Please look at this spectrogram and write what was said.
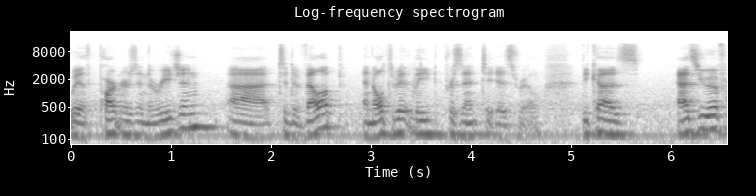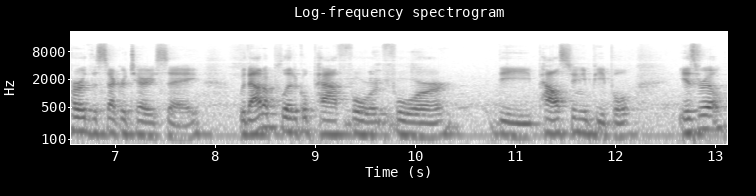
with partners in the region uh, to develop and ultimately present to Israel, because as you have heard the secretary say, without a political path forward for the Palestinian people, Israel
